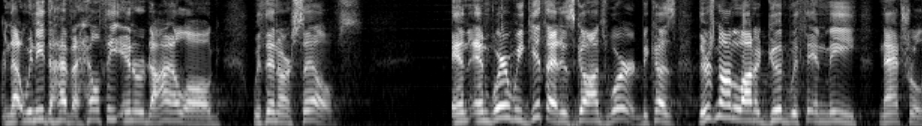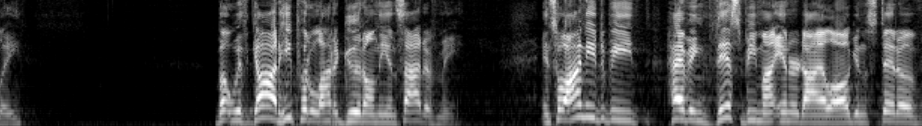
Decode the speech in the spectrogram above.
And that we need to have a healthy inner dialogue within ourselves. And, and where we get that is God's Word, because there's not a lot of good within me naturally. But with God, He put a lot of good on the inside of me. And so I need to be having this be my inner dialogue instead of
